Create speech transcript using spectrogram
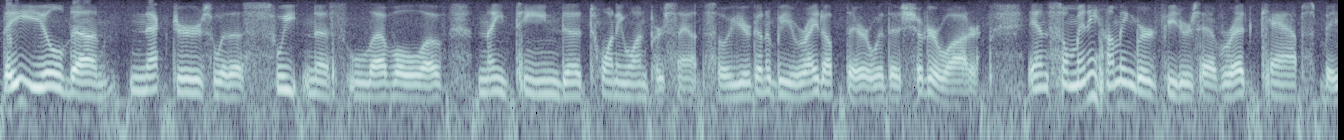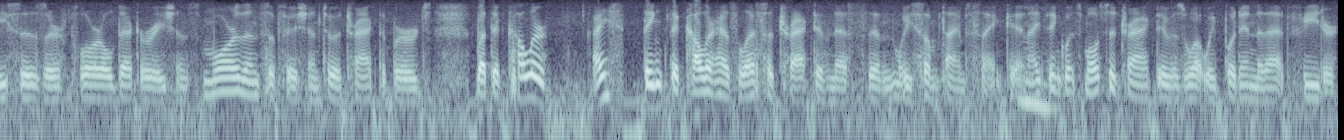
They yield um, nectars with a sweetness level of 19 to 21 percent. So you're going to be right up there with the sugar water. And so many hummingbird feeders have red caps, bases, or floral decorations, more than sufficient to attract the birds. But the color, I think the color has less attractiveness than we sometimes think. And I think what's most attractive is what we put into that feeder.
